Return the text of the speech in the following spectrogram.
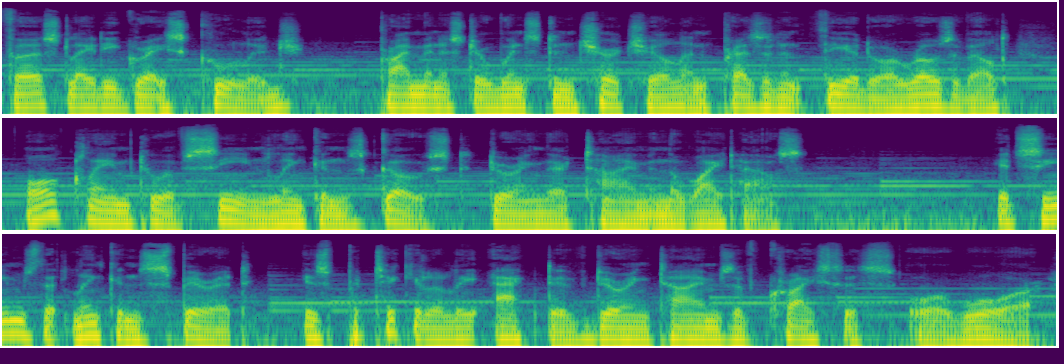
First Lady Grace Coolidge, Prime Minister Winston Churchill and President Theodore Roosevelt all claim to have seen Lincoln's ghost during their time in the White House. It seems that Lincoln's spirit is particularly active during times of crisis or war,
